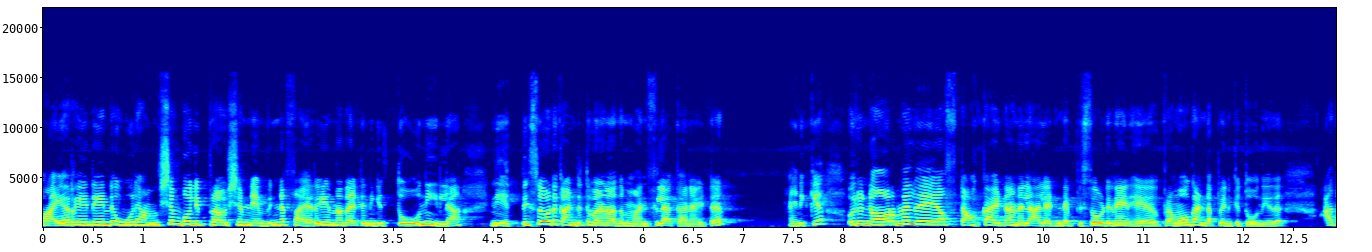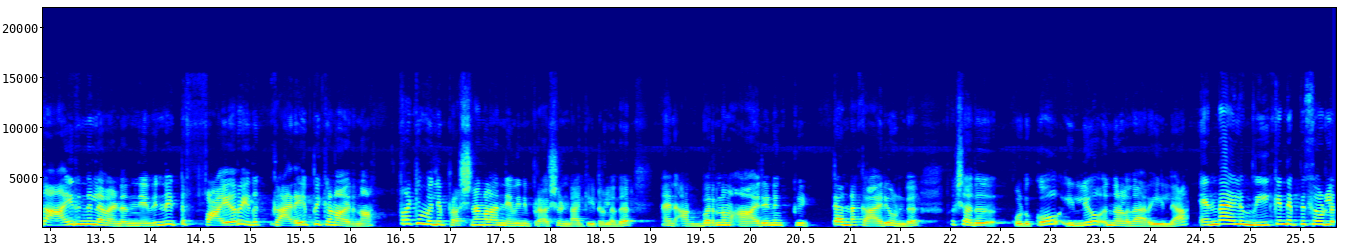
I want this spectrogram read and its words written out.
ഫയർ ചെയ്തതിന്റെ ഒരു അംശം പോലും ഇപ്രാവശ്യം നെവിനെ ഫയർ ചെയ്യുന്നതായിട്ട് എനിക്ക് തോന്നിയില്ല. ഇനി എപ്പിസോഡ് കണ്ടിട്ട് വേണം അത് മനസ്സിലാക്കാനായിട്ട്. എനിക്ക് ഒരു നോർമൽ വേ ഓഫ് ടോക്ക് ആയിട്ടാണ് ലാലേട്ടന്റെ എപ്പിസോഡിനെ പ്രമോ കണ്ടപ്പോൾ എനിക്ക് തോന്നിയത്. അതായിരുന്നില്ല വേണ്ടത്. നെവിനെ ഇട്ട് ഫയർ ചെയ്ത് കരയിപ്പിക്കണമായിരുന്നു. അത്രയ്ക്കും വലിയ പ്രശ്നങ്ങളാണ് നെവിൻ ഇപ്രാവശ്യം ഉണ്ടാക്കിയിട്ടുള്ളത്. ആൻഡ് അക്ബറിനും ആര്യനും കിട്ടേണ്ട കാര്യമുണ്ട്. പക്ഷെ അത് കൊടുക്കോ ഇല്ലയോ എന്നുള്ളത് അറിയില്ല. എന്തായാലും വീക്കെൻഡ് എപ്പിസോഡിൽ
